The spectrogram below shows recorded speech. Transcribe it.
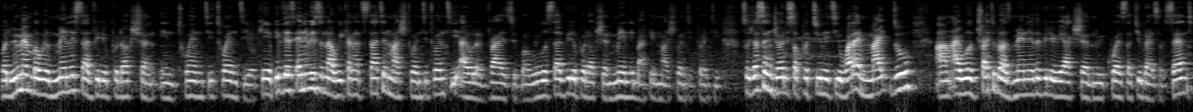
But remember we'll mainly start video production in 2020 okay? If there's any reason that we cannot start in march 2020 i will advise surprise you but we will start video production mainly back in March 2020 so just enjoy this opportunity. What I might do um, I will try to do as many of the video reaction requests that you guys have sent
